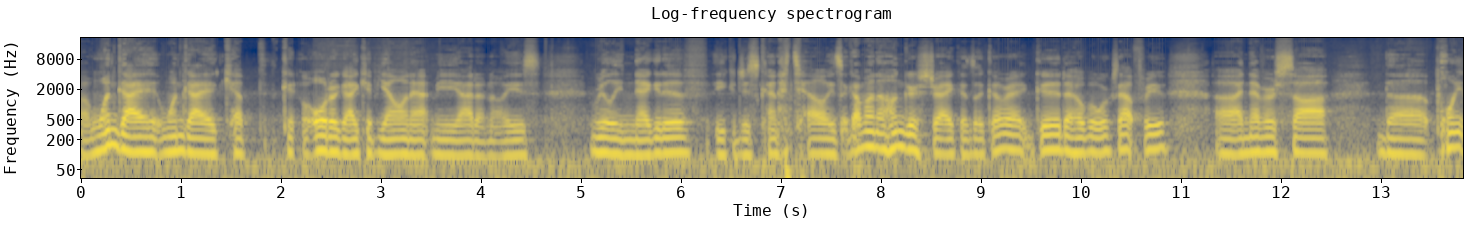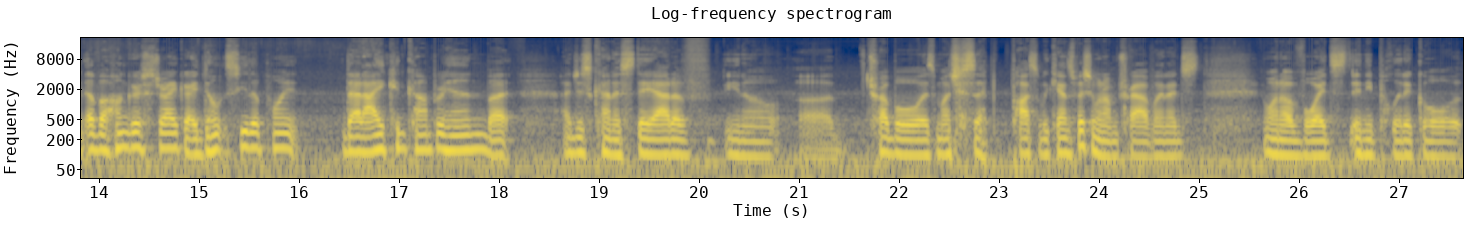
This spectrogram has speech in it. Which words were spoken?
uh, one guy one guy kept older guy kept yelling at me. I don't know. He's really negative. You could just kind of tell. He's like, "I'm on a hunger strike." I was like, "All right, good. I hope it works out for you." Uh, I never saw the point of a hunger strike. or I don't see the point that I could comprehend, but I just kind of stay out of, you know, uh, trouble as much as I possibly can, especially when I'm traveling. I just want to avoid any political,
